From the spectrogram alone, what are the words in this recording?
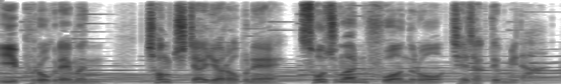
이 프로그램은 청취자 여러분의 소중한 후원으로 제작됩니다.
